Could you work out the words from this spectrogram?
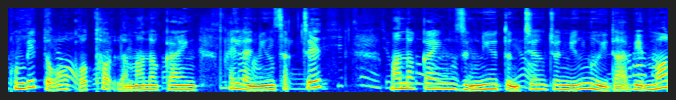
không biết đó có thật là ma canh hay là những xác chết. Ma canh dường như tượng trưng cho những người đã bị mất,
